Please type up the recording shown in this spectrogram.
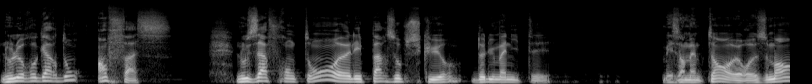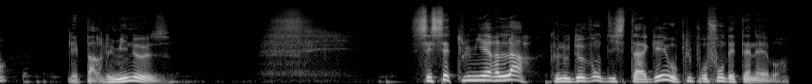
Nous le regardons en face. Nous affrontons euh, les parts obscures de l'humanité, mais en même temps, heureusement, les parts lumineuses. C'est cette lumière-là que nous devons distinguer au plus profond des ténèbres.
